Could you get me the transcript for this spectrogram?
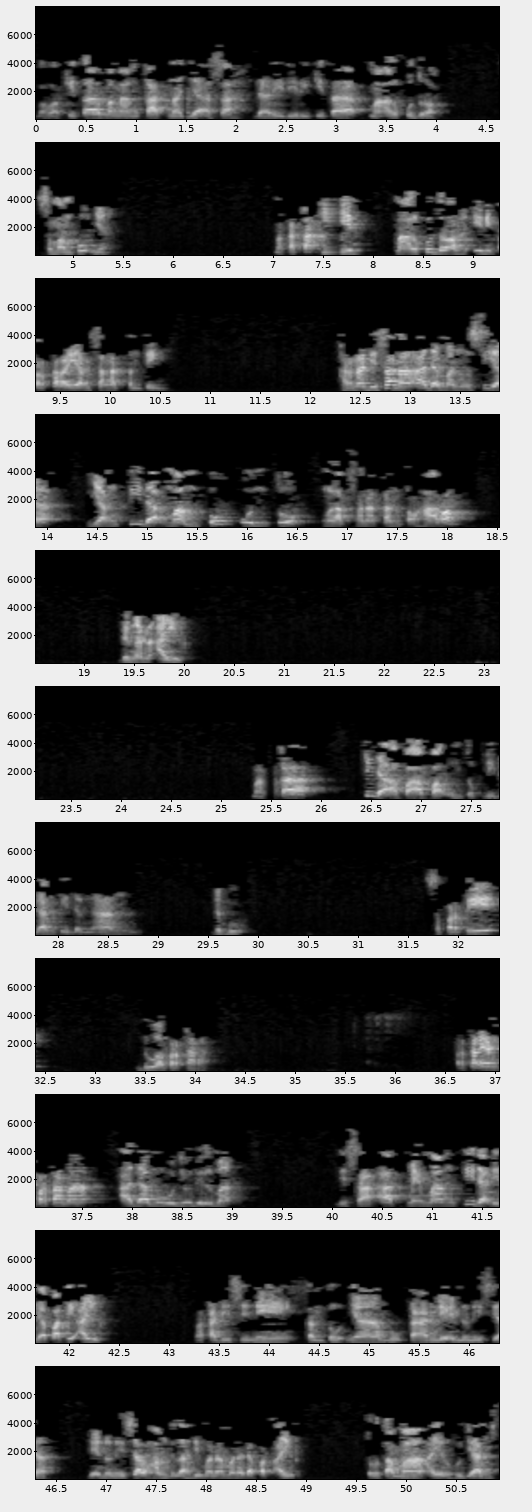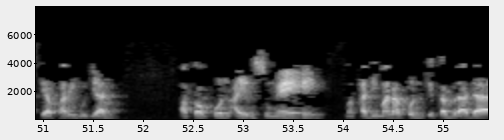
bahwa kita mengangkat najasah dari diri kita ma'al kudroh semampunya. Maka takkid ma'al kudroh ini perkara yang sangat penting. Karena di sana ada manusia yang tidak mampu untuk melaksanakan toharoh dengan air. Maka tidak apa-apa untuk diganti dengan debu. Seperti dua perkara. Perkara yang pertama ada mewujudil ma. Di saat memang tidak didapati air. Maka di sini tentunya bukan di Indonesia. Di Indonesia alhamdulillah di mana-mana dapat air. Terutama air hujan, setiap hari hujan. Ataupun air sungai. Maka di mana pun kita berada,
